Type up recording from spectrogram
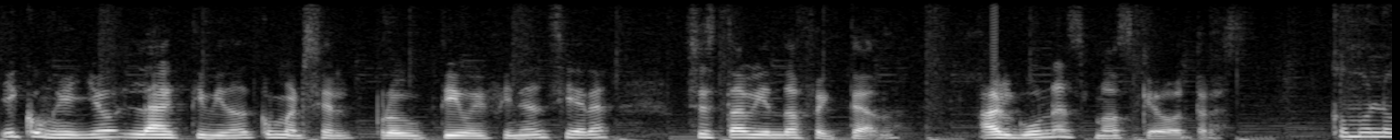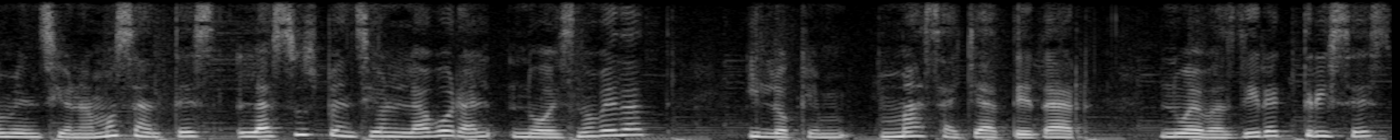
y con ello la actividad comercial, productiva y financiera se está viendo afectada, algunas más que otras. Como lo mencionamos antes, la suspensión laboral no es novedad y lo que más allá de dar nuevas directrices,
